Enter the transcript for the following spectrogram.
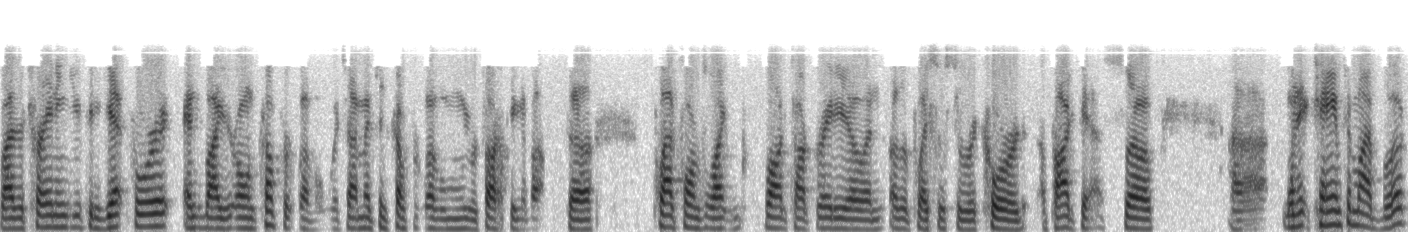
by the training you can get for it, and by your own comfort level. Which I mentioned comfort level when we were talking about uh, platforms like Blog Talk Radio and other places to record a podcast. So uh, when it came to my book,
